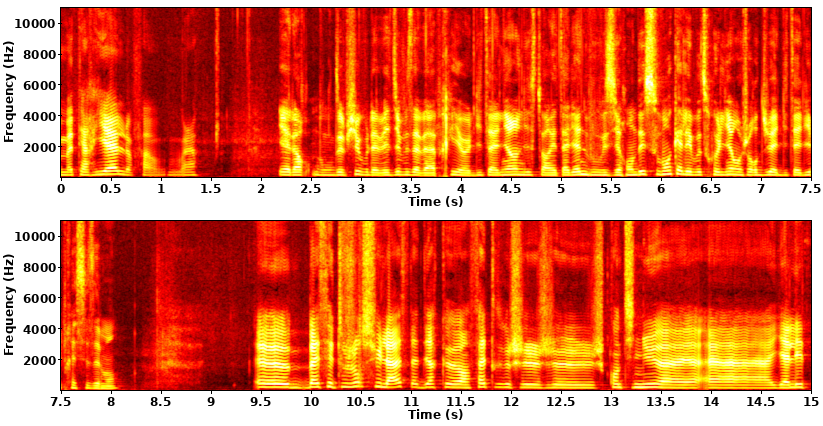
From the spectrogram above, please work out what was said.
matérielle. Enfin, voilà. Et alors, donc depuis, vous l'avez dit, vous avez appris l'italien, l'histoire italienne, vous vous y rendez souvent. Quel est votre lien aujourd'hui à l'Italie précisément? Euh, bah, c'est toujours celui-là, c'est-à-dire que en fait, je, je, continue à, y aller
